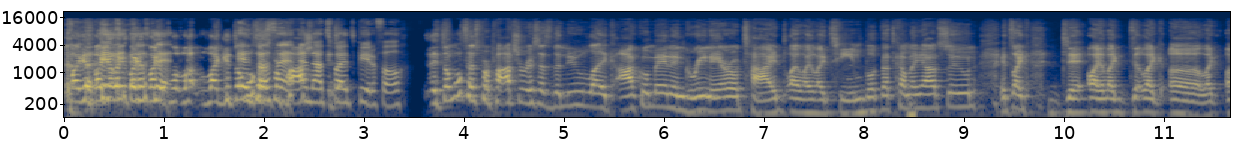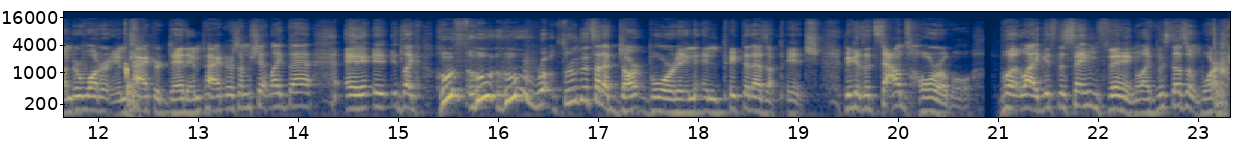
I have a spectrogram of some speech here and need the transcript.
Like, like, like, like, like, like, doesn't. like it's It almost as preposterous. and that's why it's beautiful. it's almost as preposterous as the new like Aquaman and Green Arrow tied like like, like team book that's coming out soon. It's like de- like like de- like uh like underwater impact or dead impact or some shit like that. And it, it- it's like who who who threw this at a dartboard and, and picked it as a pitch because it sounds horrible. But like it's the same thing. Like this doesn't work.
